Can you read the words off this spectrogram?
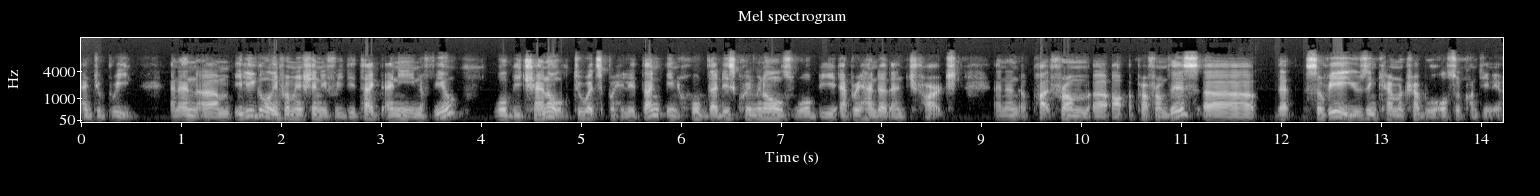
and to breed. And then um, illegal information, if we detect any in the field, will be channeled towards Perhilitan in hope that these criminals will be apprehended and charged. And then apart from uh, uh, apart from this, uh, that survey using camera trap will also continue.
